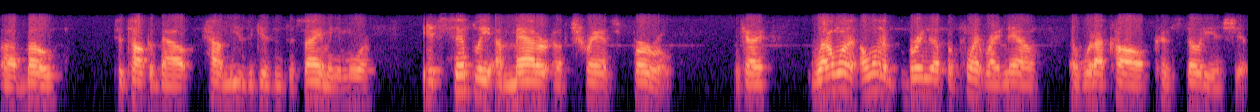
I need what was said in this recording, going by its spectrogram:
uh, Bo, to talk about how music isn't the same anymore. It's simply a matter of transferal. Okay, what I want I want to bring up a point right now of what I call custodianship.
